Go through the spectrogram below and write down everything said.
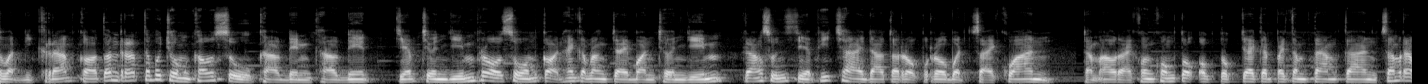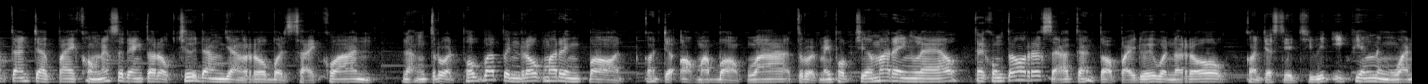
สวัสดีครับ ขอต้อนรับท่านผู้ชมเข้าสู่ข่าวเด่นข่าวเด็ด เจี๊ยบเชิญยิ้มโปรสวมกอดให้กำลังใจบอลเชิญยิ้มหลังสูญเสียพี่ชายดาวตลกโรเบิร์ตสายควันทำเอาหลายคนคงตกอกตกใจกันไปตามๆกันสำหรับการจากไปของนักแสดงตลกชื่อดังอย่างโรเบิร์ตสายควันหลังตรวจพบว่าเป็นโรคมะเร็งปอดก่อนจะออกมาบอกว่าตรวจไม่พบเชื้อมะเร็งแล้ว แต่คงต้องรักษาอาการต่อไปด้วยวัณโรค ก่อนจะเสียชีวิตอีกเพียงหนึ่งวัน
